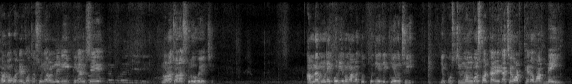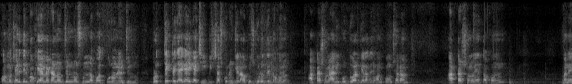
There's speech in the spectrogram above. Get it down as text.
ধর্মঘটের কথা শুনে অলরেডি ফিনান্সে নড়াচড়া শুরু হয়েছে। আমরা মনে করি এবং আমরা তথ্য দিয়ে দেখিয়েওছি যে পশ্চিমবঙ্গ সরকারের কাছে অর্থের অভাব নেই কর্মচারীদের বকেয়া মেটানোর জন্য, শূন্য পদ পূরণের জন্য। প্রত্যেকটা জায়গায় গেছি বিশ্বাস করুন, জেলা অফিসগুলোতে তখন আটটার সময় আলিপুরদুয়ার জেলাতে যখন পৌঁছালাম, আটটার সময়ে তখন মানে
